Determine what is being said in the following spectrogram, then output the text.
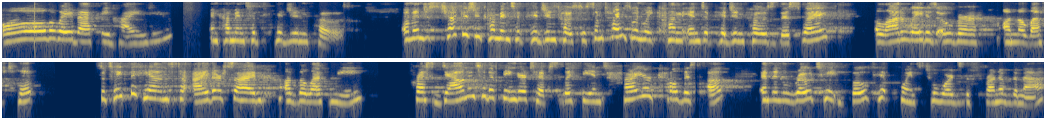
all the way back behind you, and come into pigeon pose. And then just check as you come into pigeon pose. So sometimes when we come into pigeon pose this way, a lot of weight is over on the left hip. So take the hands to either side of the left knee Press down into the fingertips, lift the entire pelvis up, and then rotate both hip points towards the front of the mat.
